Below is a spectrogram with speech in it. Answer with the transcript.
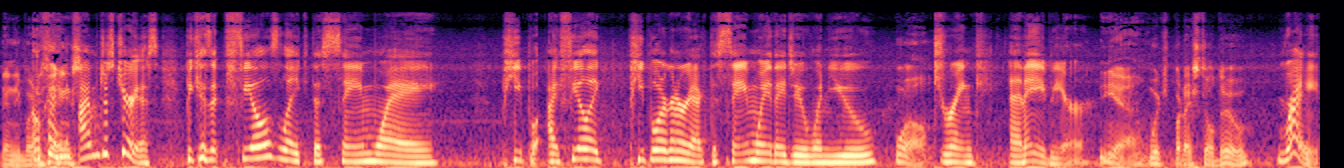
anybody Okay, thinks. I'm just curious because it feels like the same way people. I feel like people are going to react the same way they do when you well, drink NA beer, yeah, which but I still do. right?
